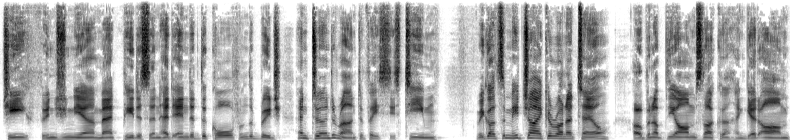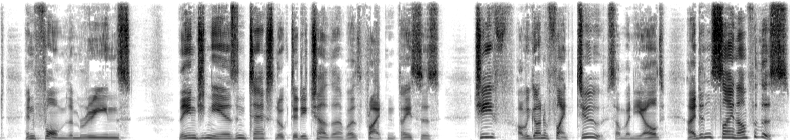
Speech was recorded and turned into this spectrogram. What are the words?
Chief Engineer Matt Peterson had ended the call from the bridge and turned around to face his team. We got some hitchhiker on our tail. Open up the arms locker and get armed, informed the Marines. The engineers and techs looked at each other with frightened faces. Chief, are we going to fight too? Someone yelled. I didn't sign up for this.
